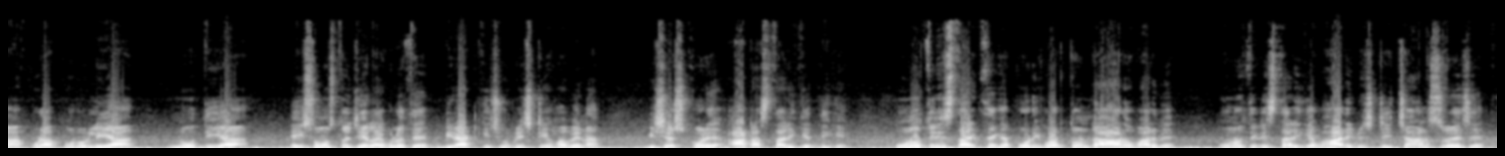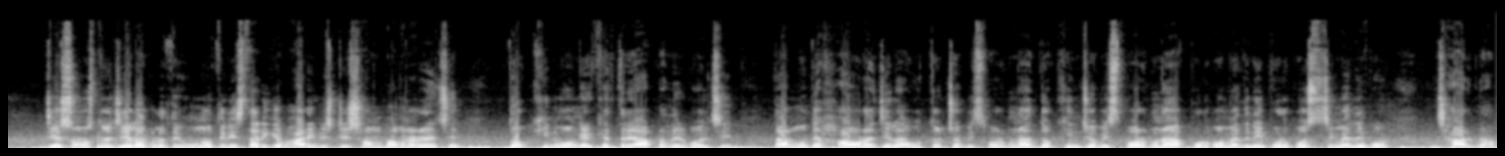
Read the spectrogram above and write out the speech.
বাঁকুড়া, পুরুলিয়া, নদিয়া, এই সমস্ত জেলাগুলোতে বিরাট কিছু বৃষ্টি হবে না, বিশেষ করে আঠাশ তারিখের দিকে। উনত্রিশ তারিখ থেকে পরিবর্তনটা আরও বাড়বে। উনত্রিশ তারিখে ভারী বৃষ্টির চান্স রয়েছে। যে সমস্ত জেলাগুলোতে উনতিরিশ তারিখে ভারী বৃষ্টির সম্ভাবনা রয়েছে, দক্ষিণবঙ্গের ক্ষেত্রে আপনাদের বলছি, তার মধ্যে হাওড়া জেলা, উত্তর চব্বিশ পরগনা, দক্ষিণ চব্বিশ পরগনা, পূর্ব মেদিনীপুর, পশ্চিম মেদিনীপুর, ঝাড়গ্রাম।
